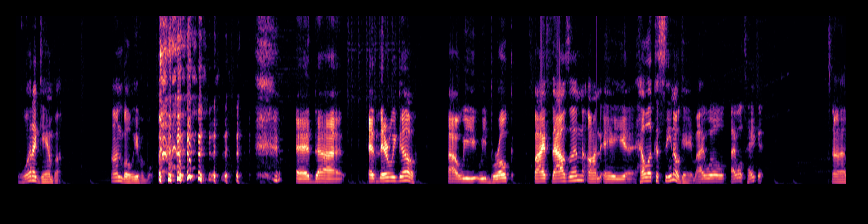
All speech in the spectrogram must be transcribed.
what a gamba! Unbelievable. and uh, and there we go. Uh, we we broke five thousand on a Hela casino game. I will I will take it. Uh,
